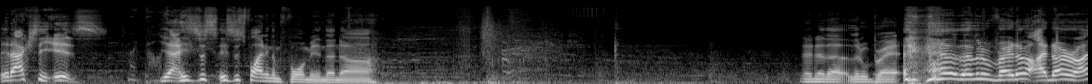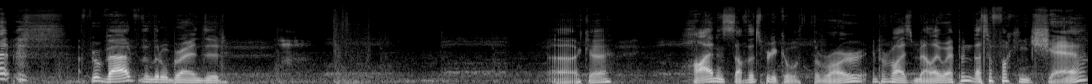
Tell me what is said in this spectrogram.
It actually is. Yeah, he's just he's just fighting them for me, and then uh. No, no, that little brain, that little brain. I know, right? I feel bad for the little brain, dude. Uh, okay. Hide and stuff. That's pretty cool. Throw, improvised melee weapon. That's a fucking chair.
